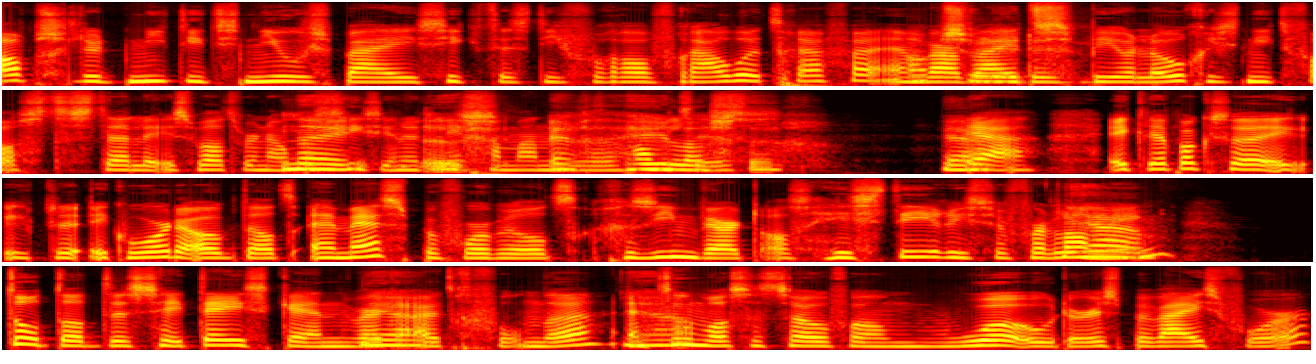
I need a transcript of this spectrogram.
absoluut niet iets nieuws bij ziektes die vooral vrouwen treffen. En waarbij dus biologisch niet vast te stellen is wat er nou Nee, precies in het lichaam aan de hand heel is. lastig. Ja. Ja. ik heb ook zo, ik, ik, ik hoorde ook dat MS bijvoorbeeld gezien werd als hysterische verlamming. Totdat de CT-scan werd Ja. uitgevonden. En toen was het zo van, wow, er is bewijs voor.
